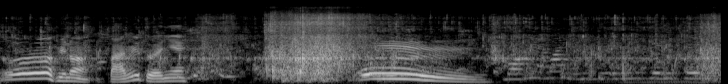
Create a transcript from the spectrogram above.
โอ้พี่น้องปลาไม่ตัวยังไงอือห็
